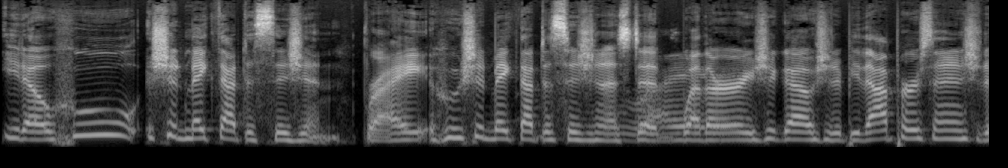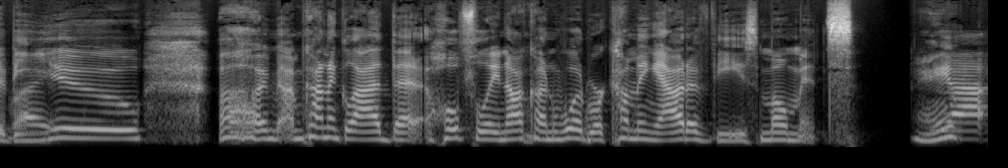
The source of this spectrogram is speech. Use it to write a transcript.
you know, who should make that decision, right? Who should make that decision as to right. whether you should go? Should it be that person? Should it be right. you? Oh, I'm, I'm kind of glad that hopefully, knock on wood, we're coming out of these moments. Right? Yeah.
